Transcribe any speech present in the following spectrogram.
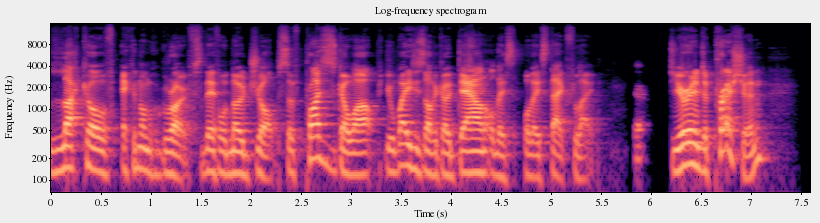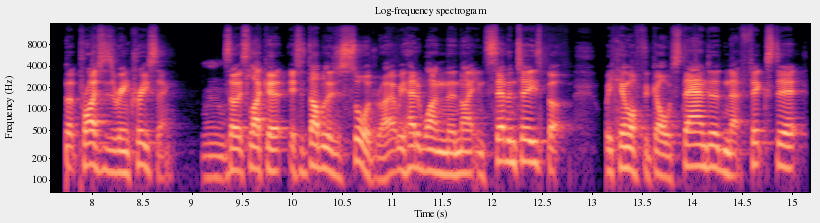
lack of economical growth, so therefore no jobs. So if prices go up, your wages either go down or they or they stagflate. Yep. So you're in a depression, but prices are increasing. Mm. So it's like a it's a double edged sword, right? We had one in the 1970s, but we came off the gold standard and that fixed it.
